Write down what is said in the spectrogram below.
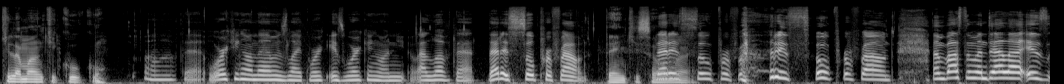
Kilamanki kuku. I love that. Working on them is like work is working on you. I love that. That is so profound. Thank you so That much. is so profound. that is so profound. Ambassador Mandela is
